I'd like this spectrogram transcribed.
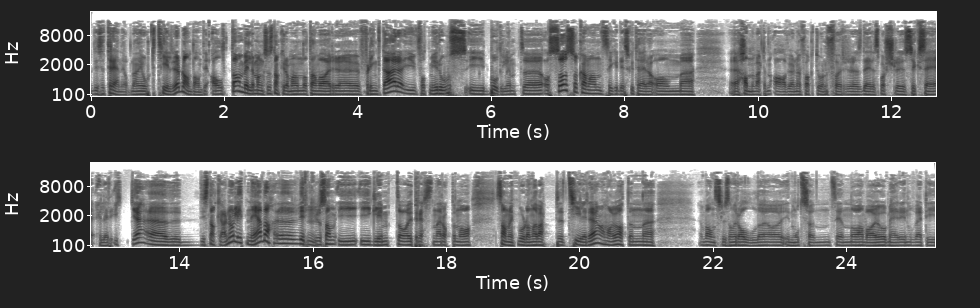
disse trenerjobbene han har gjort tidligere, bl.a. i Alta. Veldig mange som snakker om han, at han var eh, flink der. Fått mye ros i Bodø-Glimt eh, også. Så kan man sikkert diskutere om han har vært den avgjørende faktoren for deres sportslige suksess eller ikke. De snakker han jo litt ned, da, virker det som, i, i Glimt og i pressen der oppe nå, sammenlignet med hvordan han har vært tidligere. Han har jo hatt en en vanskelig sånn rolle inn mot sønnen sin, og han var jo mer involvert i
